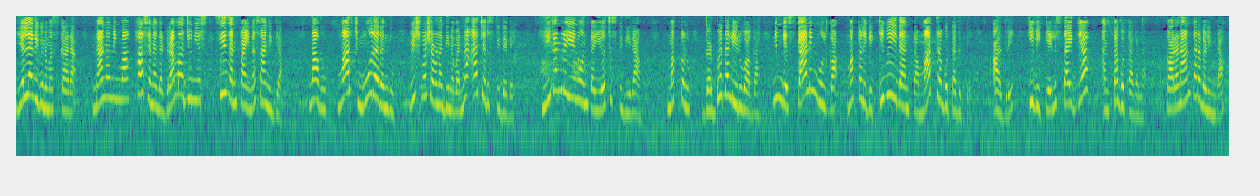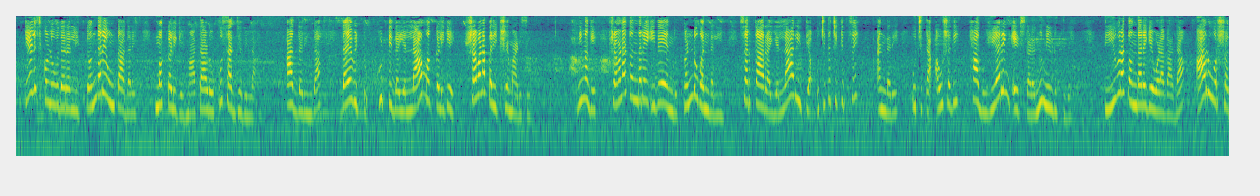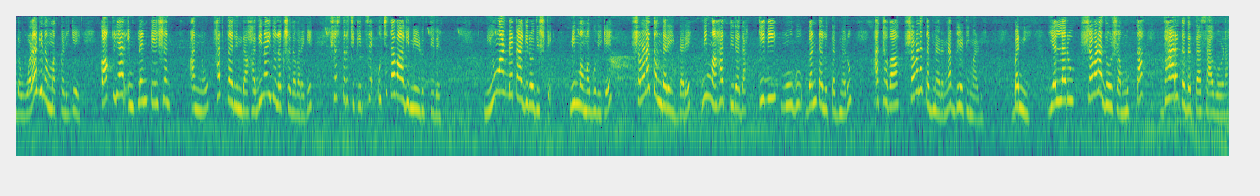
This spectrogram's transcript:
ಎಲ್ಲರಿಗೂ ನಮಸ್ಕಾರ. ನಾನು ನಿಮ್ಮ ಹಾಸನದ ಡ್ರಾಮಾ ಜೂನಿಯರ್ಸ್ ಸೀಸನ್ ಫೈವ್ನ ಸಾನ್ನಿಧ್ಯ ನಾವು ಮಾರ್ಚ್ ಮೂರರಂದು ವಿಶ್ವ ಶ್ರವಣ ದಿನವನ್ನು ಆಚರಿಸ್ತಿದ್ದೇವೆ. ಹೀಗಂದ್ರೆ ಏನು ಅಂತ ಯೋಚಿಸ್ತಿದ್ದೀರಾ? ಮಕ್ಕಳು ಗರ್ಭದಲ್ಲಿರುವಾಗ ನಿಮಗೆ ಸ್ಕ್ಯಾನಿಂಗ್ ಮೂಲಕ ಮಕ್ಕಳಿಗೆ ಕಿವಿ ಇದೆ ಅಂತ ಮಾತ್ರ ಗೊತ್ತಾಗುತ್ತೆ. ಆದರೆ ಕಿವಿ ಕೇಳಿಸ್ತಾ ಇದೆಯಾ ಅಂತ ಗೊತ್ತಾಗಲ್ಲ. ಕಾರಣಾಂತರಗಳಿಂದ ಕೇಳಿಸಿಕೊಳ್ಳುವುದರಲ್ಲಿ ತೊಂದರೆ ಉಂಟಾದರೆ ಮಕ್ಕಳಿಗೆ ಮಾತಾಡೋಕ್ಕೂ ಸಾಧ್ಯವಿಲ್ಲ. ಆದ್ದರಿಂದ ದಯವಿಟ್ಟು ಹುಟ್ಟಿದ ಎಲ್ಲ ಮಕ್ಕಳಿಗೆ ಶ್ರವಣ ಪರೀಕ್ಷೆ ಮಾಡಿಸಿ. ನಿಮಗೆ ಶ್ರವಣ ತೊಂದರೆ ಇದೆ ಎಂದು ಕಂಡು ಬಂದಲ್ಲಿ ಸರ್ಕಾರ ಎಲ್ಲ ರೀತಿಯ ಉಚಿತ ಚಿಕಿತ್ಸೆ, ಅಂದರೆ ಉಚಿತ ಔಷಧಿ ಹಾಗೂ ಹಿಯರಿಂಗ್ ಏಡ್ಸ್ಗಳನ್ನು ನೀಡುತ್ತಿದೆ. ತೀವ್ರ ತೊಂದರೆಗೆ ಒಳಗಾದ ಆರು ವರ್ಷದ ಒಳಗಿನ ಮಕ್ಕಳಿಗೆ ಕಾಕ್ಲಿಯರ್ ಇಂಪ್ಲೆಂಟೇಷನ್ ಅನ್ನು ಹತ್ತರಿಂದ ಹದಿನೈದು ಲಕ್ಷದವರೆಗೆ ಶಸ್ತ್ರಚಿಕಿತ್ಸೆ ಉಚಿತವಾಗಿ ನೀಡುತ್ತಿದೆ. ನೀವು ಮಾಡಬೇಕಾಗಿರೋದಿಷ್ಟೇ. ನಿಮ್ಮ ಮಗುವಿಗೆ ಶ್ರವಣ ತೊಂದರೆ ಇದ್ದರೆ ನಿಮ್ಮ ಹತ್ತಿರದ ಕಿವಿ, ಮೂಗು, ಗಂಟಲು ತಜ್ಞರು ಅಥವಾ ಶ್ರವಣ ತಜ್ಞರನ್ನ ಭೇಟಿ ಮಾಡಿ. ಬನ್ನಿ, ಎಲ್ಲರೂ ಶ್ರವಣ ದೋಷ ಮುಕ್ತ ಭಾರತದತ್ತ ಸಾಗೋಣ.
